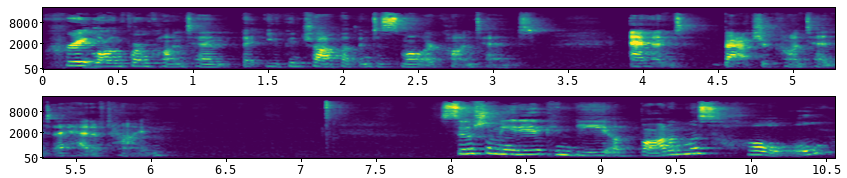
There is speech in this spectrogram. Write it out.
create long form content that you can chop up into smaller content and batch your content ahead of time. Social media can be a bottomless hole.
